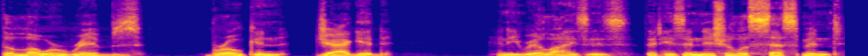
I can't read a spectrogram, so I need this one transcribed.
the lower ribs, broken, jagged, and he realizes that his initial assessment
